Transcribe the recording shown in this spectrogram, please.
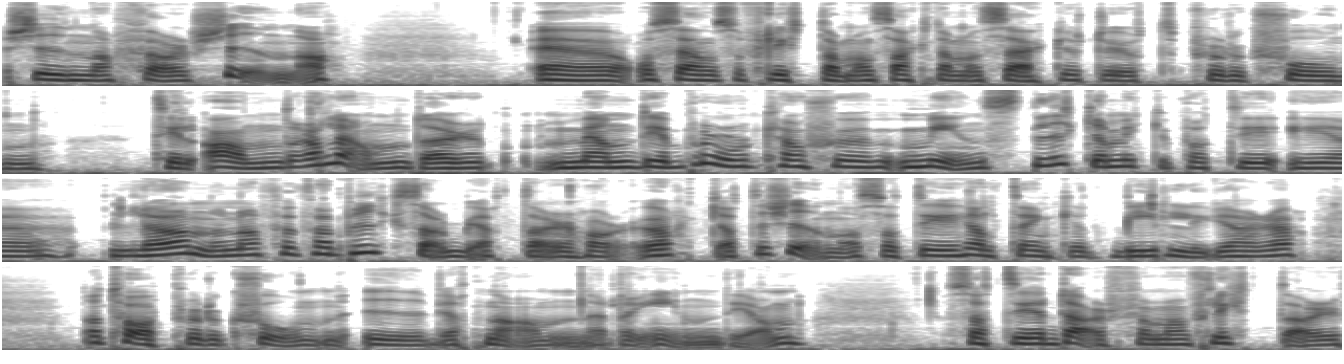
Kina för Kina. Eh, och sen så flyttar man sakta men säkert ut produktion till andra länder. Men det beror kanske minst lika mycket på att det är lönerna för fabriksarbetare har ökat i Kina så att det är helt enkelt billigare att ha produktion i Vietnam eller Indien. Så att det är därför man flyttar i,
